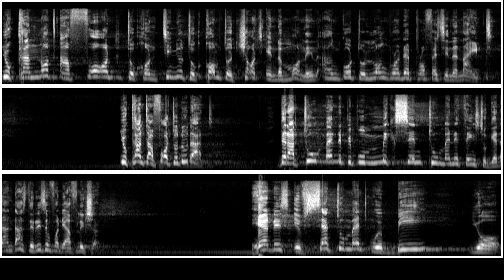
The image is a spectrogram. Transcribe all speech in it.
You cannot afford to continue to come to church in the morning and go to long roaded prophets in the night. You can't afford to do that. There are too many people mixing too many things together, and that's the reason for the affliction. Hear this if settlement will be your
